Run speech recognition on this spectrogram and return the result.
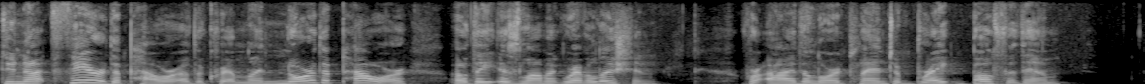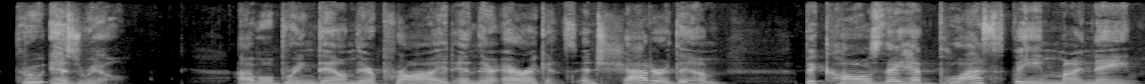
Do not fear the power of the Kremlin, nor the power of the Islamic Revolution, for I, the Lord, plan to break both of them through Israel. I will bring down their pride and their arrogance and shatter them because they have blasphemed my name.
